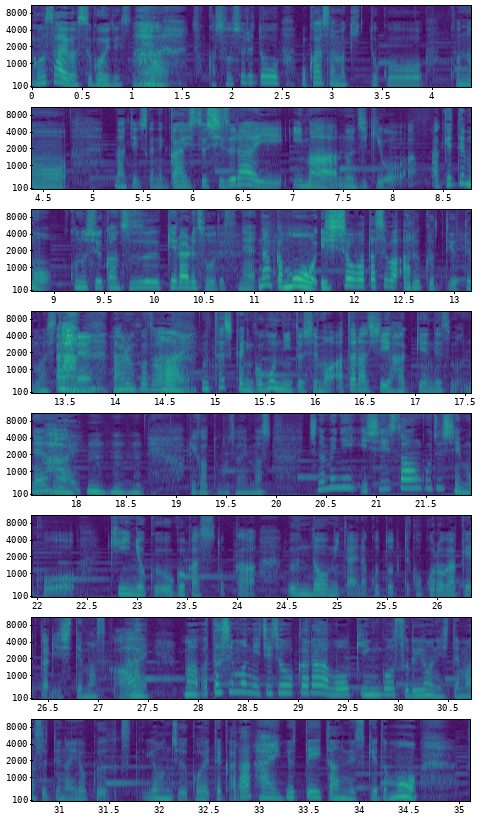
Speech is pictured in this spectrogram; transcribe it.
5歳はすごいですね、はい、そっかそうするとお母様きっとこうこのなんていうんですかね外出しづらい今の時期を明けてもこの習慣続けられそうですね。なんかもう一生私は歩くって言ってましたね。なるほど、はい、確かにご本人としても新しい発見ですもんね。はい、うんうんうん、ありがとうございます。ちなみに石井さんご自身もこう筋力を動かすとか運動みたいなことって心がけたりしてますか、はい。まあ、私も日常からウォーキングをするようにしてますっていうのはよく40超えてから言っていたんですけども、はい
